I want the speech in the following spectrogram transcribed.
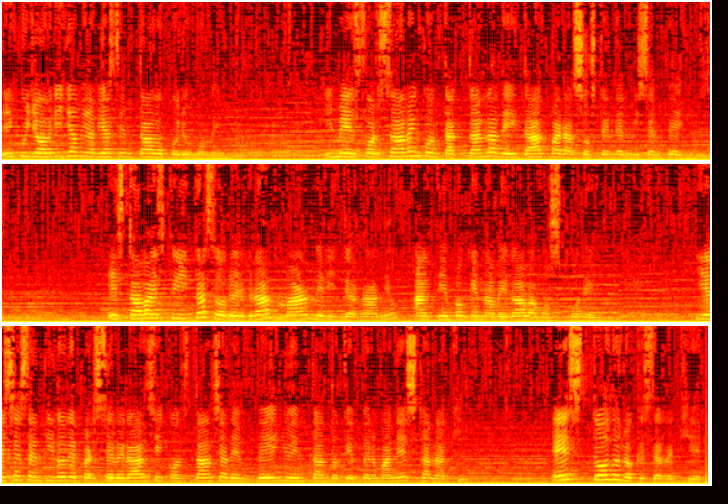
en cuya orilla me había sentado por un momento, y me esforzaba en contactar la deidad para sostener mis empeños. Estaba escrita sobre el gran mar Mediterráneo al tiempo que navegábamos por él. Y ese sentido de perseverancia y constancia de empeño en tanto que permanezcan aquí es todo lo que se requiere.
